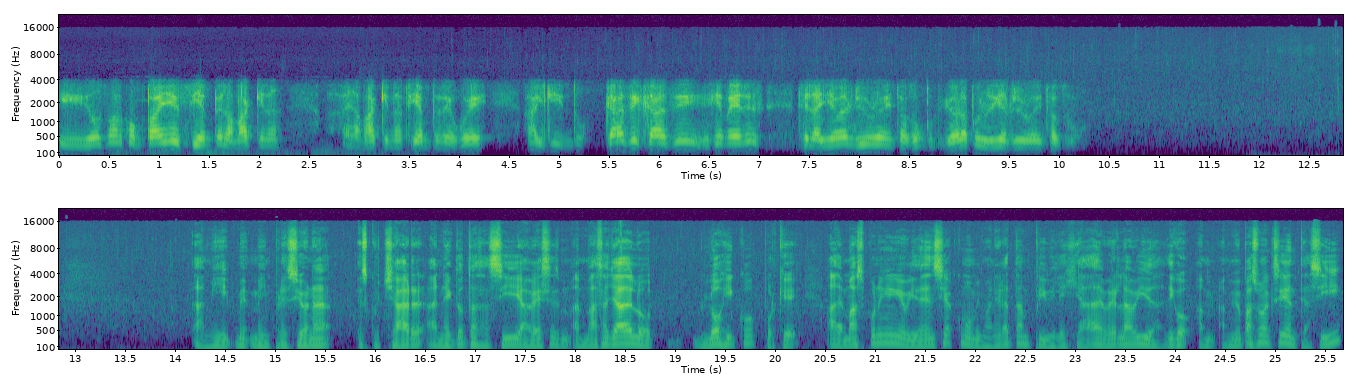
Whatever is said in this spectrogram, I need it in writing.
y Dios nos acompañe siempre la máquina, la máquina siempre se fue al guindo. Casi, casi Jiménez se la lleva el río de Ventazón, porque yo ahora podría el río de Ventazón. A mí me impresiona escuchar anécdotas así, a veces más allá de lo lógico, porque además ponen en evidencia como mi manera tan privilegiada de ver la vida. Digo, a, mí me pasó un accidente así,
